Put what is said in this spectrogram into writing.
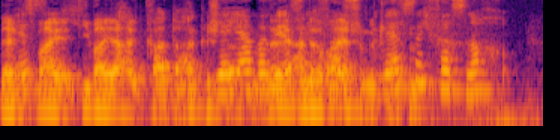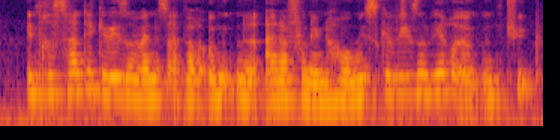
Ja, das war, ja- nicht- die war ja halt gerade ja, dargestellt. ja, aber ne? wäre Der es andere nicht, war ja fast- schon wär's getroffen. nicht fast noch interessanter gewesen, wenn es einfach irgendein, einer von den Homies gewesen wäre, irgendein Typ?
